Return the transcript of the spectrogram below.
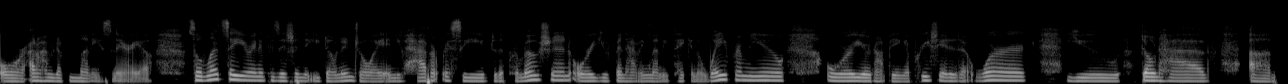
or I don't have enough money scenario. So let's say you're in a position that you don't enjoy and you haven't received the promotion or you've been having money taken away from you or you're not being appreciated at work. You don't have um,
